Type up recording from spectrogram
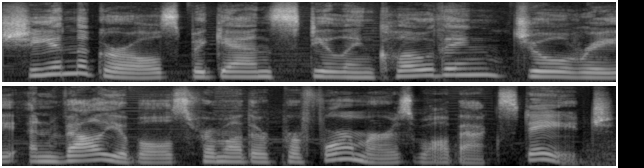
She and the girls began stealing clothing, jewelry, and valuables from other performers while backstage.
